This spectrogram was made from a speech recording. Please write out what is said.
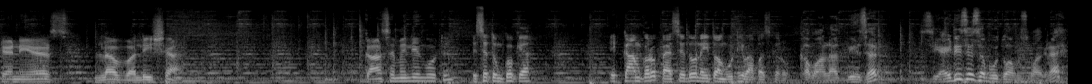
ten years love Alisha कहाँ से मिली अंगूठी? इससे तुमको क्या? एक काम करो पैसे दो नहीं तो अंगूठी वापस करो। कमाल आदमी है सर। सीआईडी से सबूत वापस मांग रहा है।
